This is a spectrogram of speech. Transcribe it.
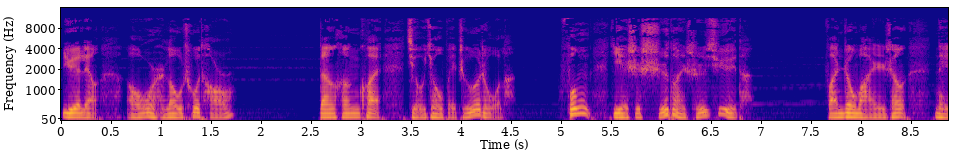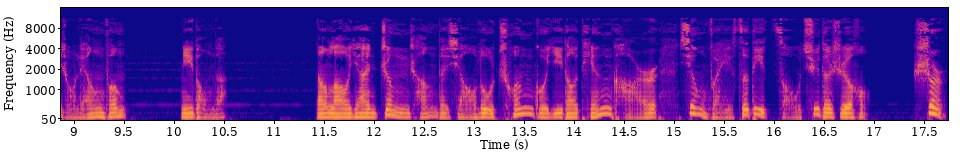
月亮偶尔露出头，但很快就又被遮住了。风也是时断时续的。反正晚上那种凉风，你懂的。当老燕正常的小路穿过一道田坎儿，向苇子地走去的时候，事儿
